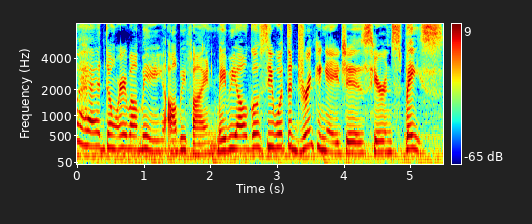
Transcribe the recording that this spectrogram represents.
ahead, don't worry about me. I'll be fine. Maybe I'll go see what the drinking age is here in space.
